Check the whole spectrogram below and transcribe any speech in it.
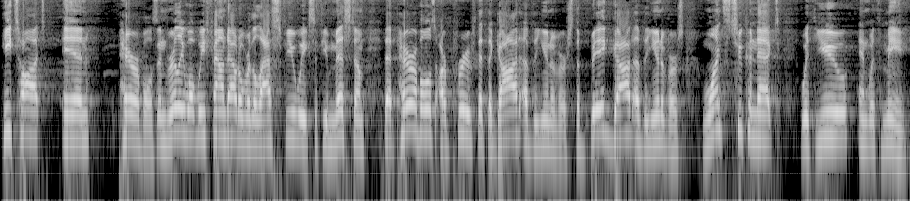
he taught in parables. And really, what we found out over the last few weeks, if you missed them, that parables are proof that the God of the universe, the big God of the universe, wants to connect with you and with me.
